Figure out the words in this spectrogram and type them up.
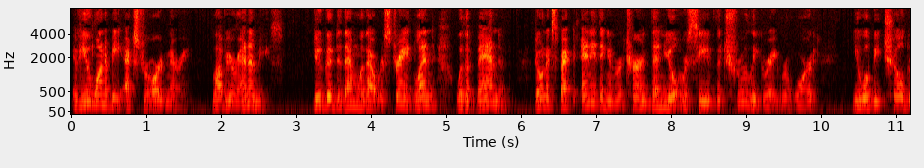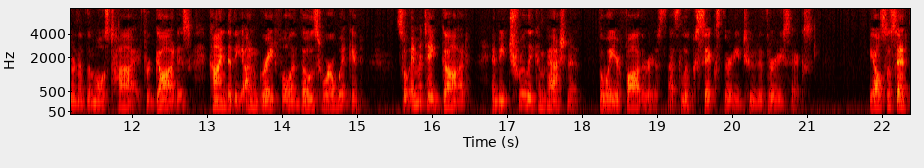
If you want to be extraordinary, love your enemies. Do good to them without restraint. Lend with abandon. Don't expect anything in return. Then you'll receive the truly great reward. You will be children of the Most High, for God is kind to the ungrateful and those who are wicked. So imitate God and be truly compassionate, the way your Father is. That's Luke 6, 32 to 36. He also said,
